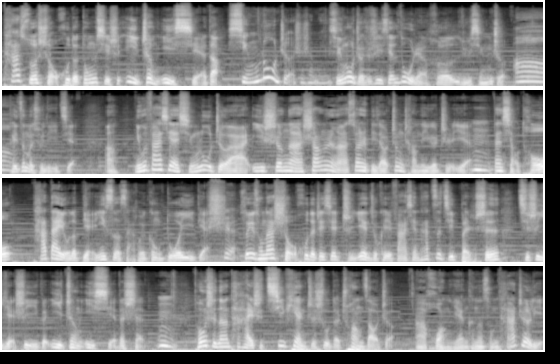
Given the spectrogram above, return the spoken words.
他所守护的东西是亦正亦邪的。行路者是什么意思？行路者就是一些路人和旅行者哦，可以这么去理解。啊，你会发现行路者啊、医生啊、商人啊，算是比较正常的一个职业。嗯，但小偷他带有的贬义色彩会更多一点。是，所以从他守护的这些职业，你就可以发现他自己本身其实也是一个亦正亦邪的神。嗯，同时呢，他还是欺骗之术的创造者啊，谎言可能从他这里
